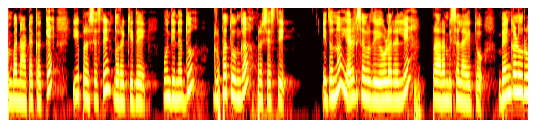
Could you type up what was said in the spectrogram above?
ಎಂಬ ನಾಟಕಕ್ಕೆ ಈ ಪ್ರಶಸ್ತಿ ದೊರಕಿದೆ. ಮುಂದಿನದ್ದು ನೃಪತುಂಗ ಪ್ರಶಸ್ತಿ. ಇದನ್ನು ಎರಡು ಸಾವಿರದ ಏಳರಲ್ಲಿ ಪ್ರಾರಂಭಿಸಲಾಯಿತು. ಬೆಂಗಳೂರು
